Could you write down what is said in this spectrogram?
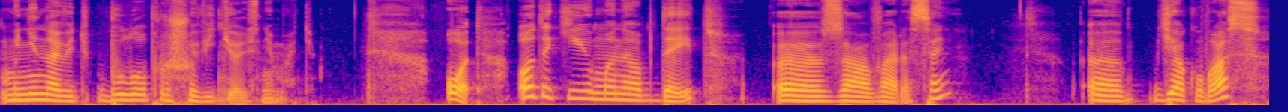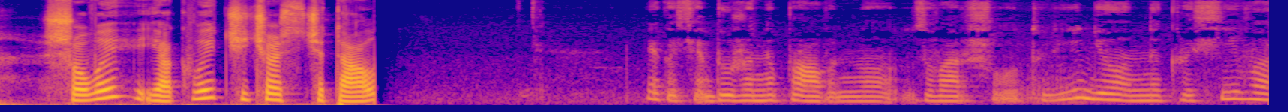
мені навіть було про що відео знімати. От, отакий у мене апдейт е, за вересень. Е, як у вас? Що ви? Як ви? Чи щось читали? Якось я дуже неправильно завершила то відео, некрасиво,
